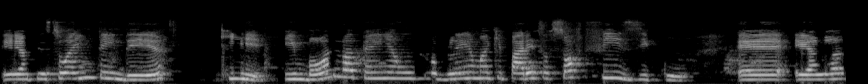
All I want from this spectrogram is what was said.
é a pessoa entender que, embora ela tenha um problema que pareça só físico, é, ela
